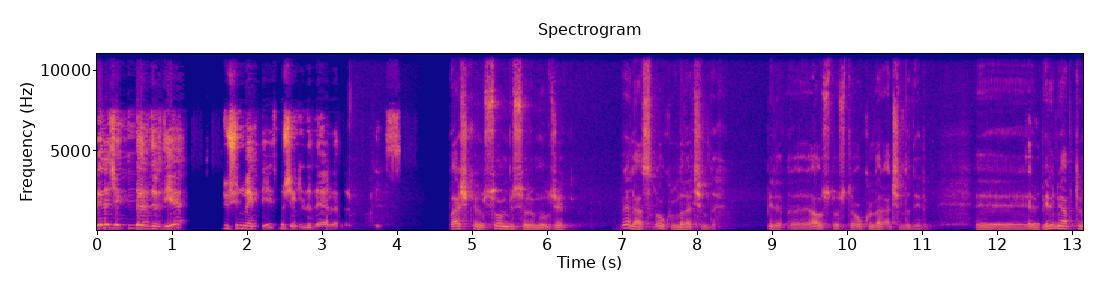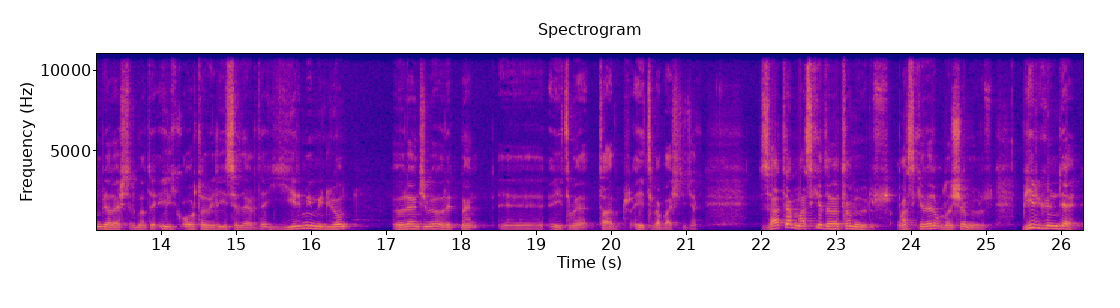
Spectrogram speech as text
vereceklerdir diye düşünmekteyiz. Bu şekilde değerlendirmekteyiz. Başkanım son bir sorum olacak. Velhasıl okullar açıldı. Bir, e, Ağustos'ta okullar açıldı diyelim. E, Benim yaptığım bir araştırmada ilk orta ve liselerde 20 milyon öğrenci ve öğretmen e, eğitime tabi, eğitime başlayacak. Zaten maske dağıtamıyoruz. Maskelere ulaşamıyoruz. Bir günde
